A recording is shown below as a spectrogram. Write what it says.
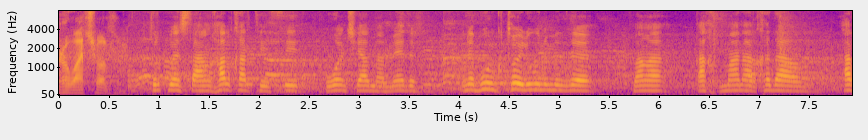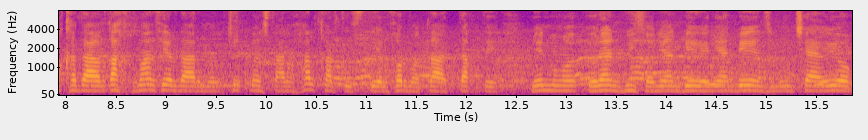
rowaç bolsun. Türkmenistanyň halk artisti Guwanç Ýazmämmedow, Ine bu günki toýly günümizde maňa Gahryman Arkadagym, Arkadagly Gahryman Serdarymyz Türkmenistanyň halk artisti diýen hormatly ady dakdy. Men muňa örän buýsanýan, begenýän, begenjimiň çägi ýok.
